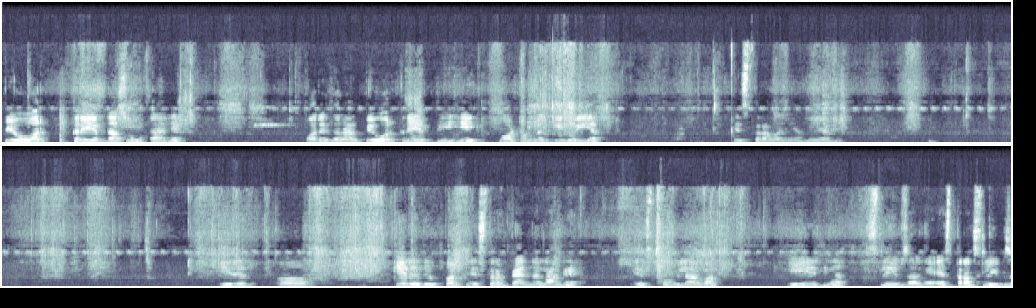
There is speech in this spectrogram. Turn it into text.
ਪਿਓਰ ਕਰੇਪ ਦਾ ਸੂਟ ਆ ਇਹ। ਔਰ ਇਹਦੇ ਨਾਲ ਪਿਓਰ ਕਰੇਪ ਦੀ ਹੀ ਬਾਟਮ ਲੱਗੀ ਹੋਈ ਆ। ਇਸ ਤਰ੍ਹਾਂ ਬਣਿਆ ਹੋਇਆ ਇਹ। ਇਹ ਅਹ, ਘੇਰੇ ਦੇ ਉੱਪਰ ਇਸ ਤਰ੍ਹਾਂ ਪੈਨਲ ਆ ਗਏ ਇਸ ਤੋਂ ਇਲਾਵਾ ਇਹ ਇਹਦੀਆਂ 슬ੀਵਸ ਆ ਗਈਆਂ। ਇਸ ਤਰ੍ਹਾਂ 슬ੀਵਸ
